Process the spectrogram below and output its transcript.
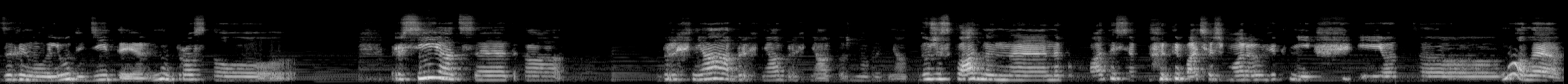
загинули люди, діти. Ну просто Росія це така брехня, брехня, брехня кожного дня. Дуже складно не, не покупатися, коли ти бачиш море у вікні. І от е, ну але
